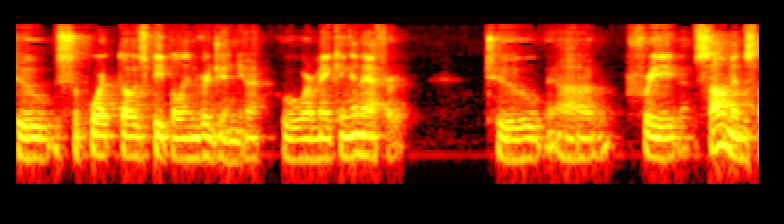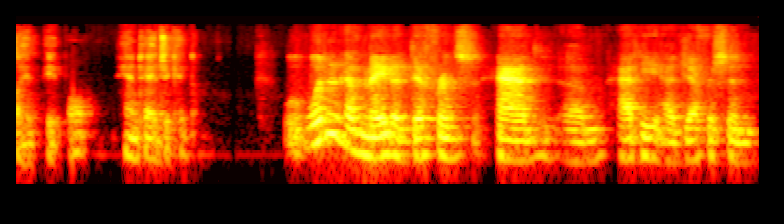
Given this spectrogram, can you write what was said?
to support those people in Virginia who were making an effort to uh, free some enslaved people and to educate them. Would it have made a difference had um, had he had Jefferson?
